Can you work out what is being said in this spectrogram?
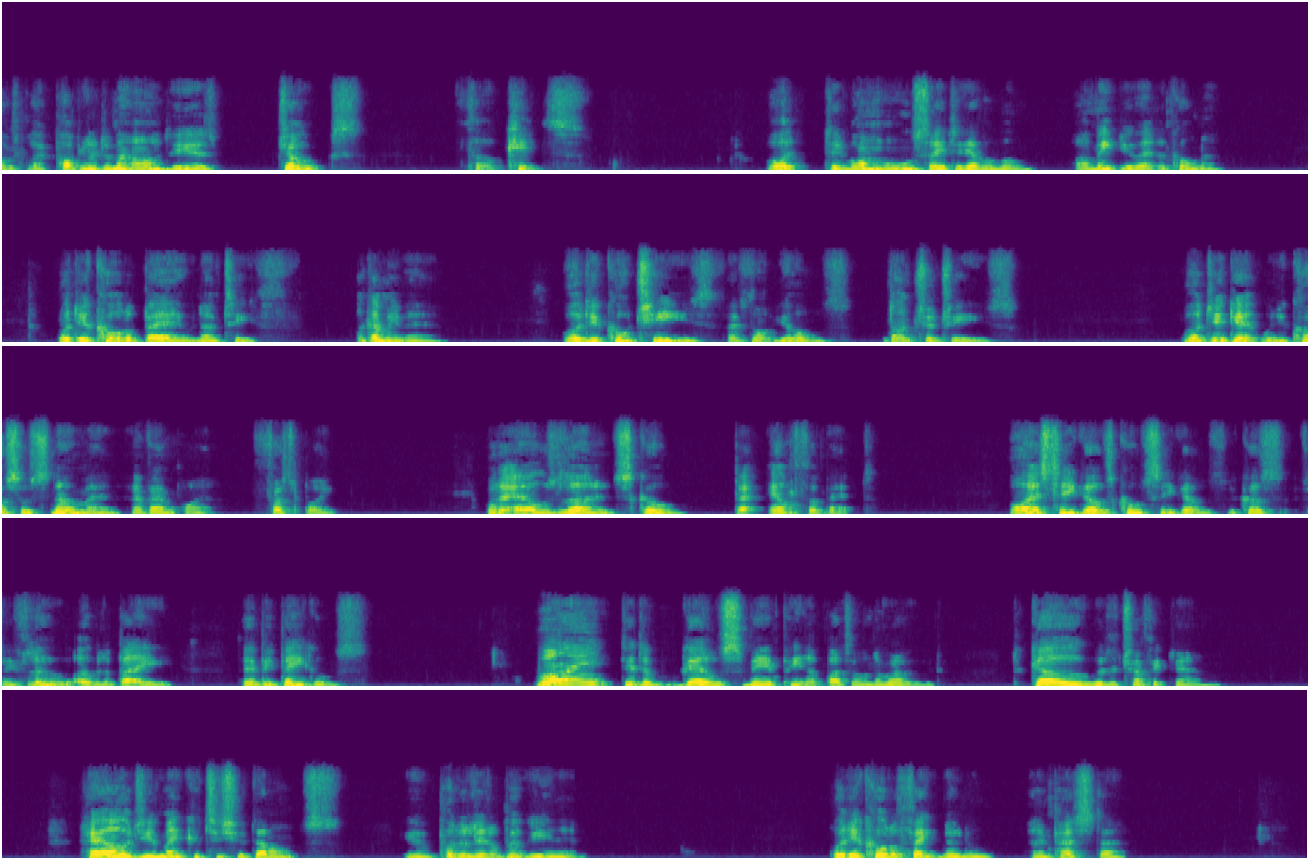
Folks, by popular demand, here's jokes for kids. What did one wall say to the other wall? I'll meet you at the corner. What do you call a bear with no teeth? A gummy bear. What do you call cheese that's not yours? Not your cheese. What do you get when you cross a snowman and a vampire? Frostbite. What do elves learn at school? The alphabet. Why are seagulls called seagulls? Because if they flew over the bay, there'd be beagles. Why did a girl smear peanut butter on the road to go with the traffic jam? How do you make a tissue dance? You put a little boogie in it. What do you call a fake noodle? An impasta.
